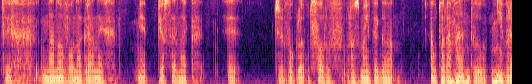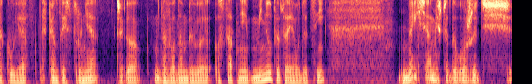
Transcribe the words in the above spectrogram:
tych na nowo nagranych piosenek, czy w ogóle utworów rozmaitego autoramentu nie brakuje w piątej strunie, czego dowodem były ostatnie minuty tej audycji. No i chciałam jeszcze dołożyć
